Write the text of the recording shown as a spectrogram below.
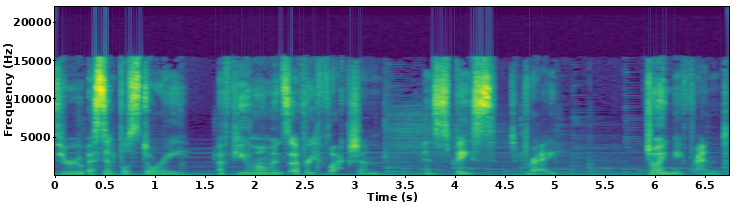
through a simple story, a few moments of reflection, and space to pray. Join me, friend.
